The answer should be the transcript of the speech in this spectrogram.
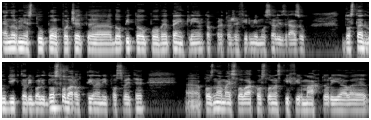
enormne stúpol počet e, dopytov po VPN klientoch, pretože firmy museli zrazu dostať ľudí, ktorí boli doslova rozptýlení po svete. E, poznám aj Slovákov v slovenských firmách, ktorí ale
